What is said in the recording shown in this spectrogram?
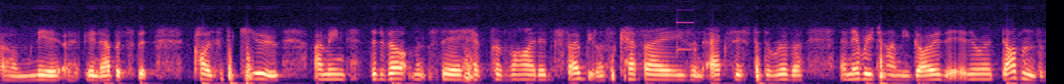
um, near in Abbotsford, close to Kew, I mean, the developments there have provided fabulous cafes and access to the river. And every time you go there, there are dozens of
